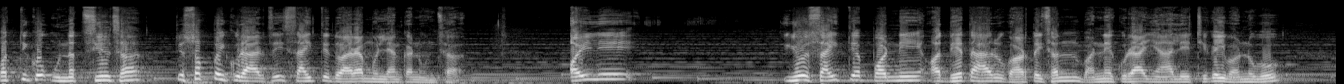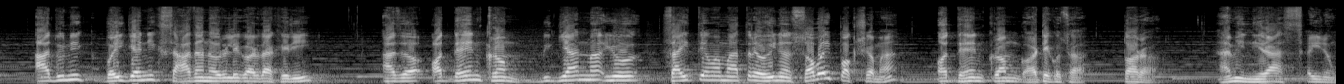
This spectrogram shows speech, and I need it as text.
कतिको उन्नतशील छ त्यो सबै कुराहरू चाहिँ साहित्यद्वारा मूल्याङ्कन हुन्छ। अहिले यो साहित्य पढ्ने अध्येताहरू घट्दैछन् भन्ने कुरा यहाँले ठिकै भन्नुभयो। आधुनिक वैज्ञानिक साधनहरूले गर्दाखेरि आज अध्ययन क्रम विज्ञानमा यो साहित्यमा मात्र होइन सबै पक्षमा अध्ययन क्रम घटेको छ तर हामी निराश छैनौँ।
